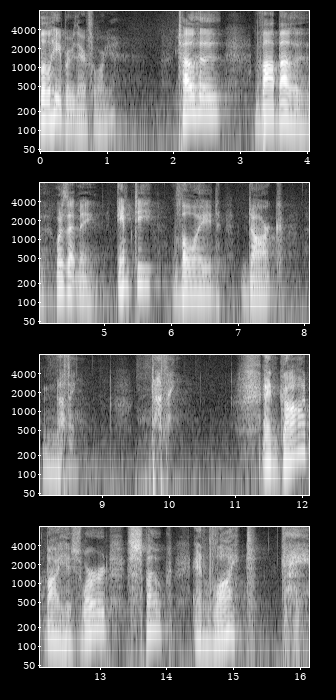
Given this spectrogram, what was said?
Little Hebrew there for you. Tohu vabohu. What does that mean? Empty, void, dark, nothing. Nothing. And God, by His word, spoke, and light came.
